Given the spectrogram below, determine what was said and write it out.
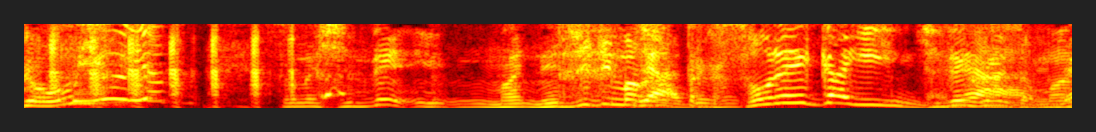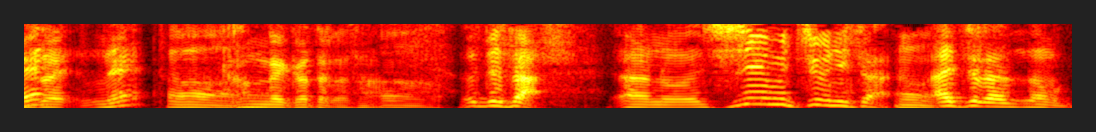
どういう、どういうやつ？そのひね、ま、ねじり曲がったそれがいいんだよ、ね。ひねくれた漫才ね。考え方がさ。でさ、あの、CM 中にさ、あいつらの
